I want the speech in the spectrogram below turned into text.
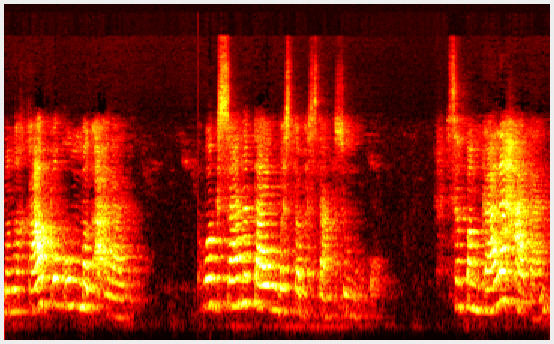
mga kapwa kong mag-aaral, huwag sana tayong basta-bastang sumuko. Sa pangkalahatan,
